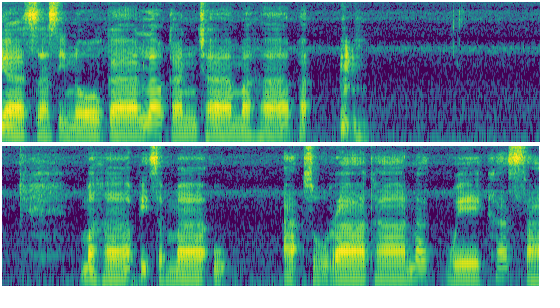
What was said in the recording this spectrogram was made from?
ยาสสิโนกาลกัญชามหาภะมหาพิสมาอุอสุราธานเวคสา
